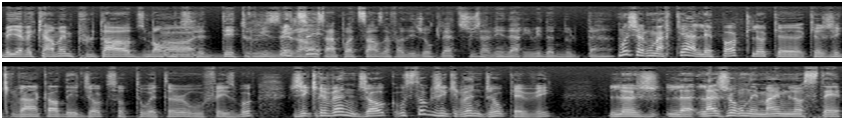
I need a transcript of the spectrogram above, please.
Mais il y avait quand même plus tard du monde qui le détruisait. genre, ça n'a pas de sens de faire des jokes là-dessus. Ça vient d'arriver, de nous le temps. Moi, j'ai remarqué à l'époque que, que j'écrivais encore des jokes sur Twitter ou Facebook. J'écrivais une joke. Aussitôt que j'écrivais une joke heavy, le, la journée même, là, c'était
